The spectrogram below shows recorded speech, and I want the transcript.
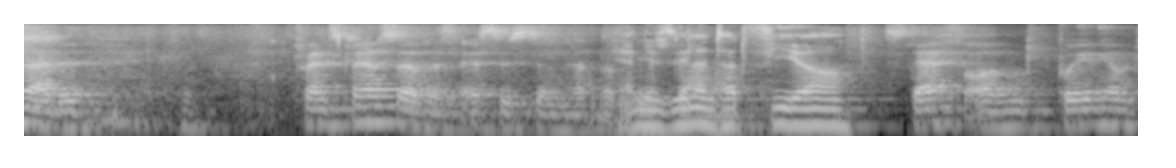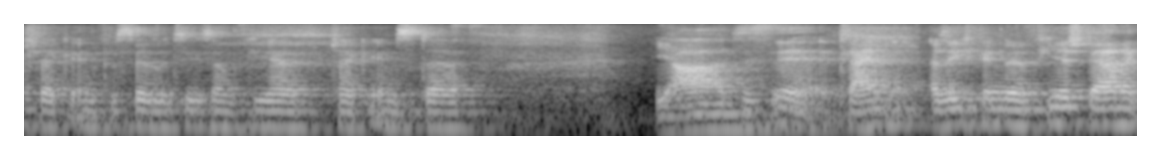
Der Transfer Service Assistant hat noch Ja, vier New Zealand Sterne. hat vier. Staff und Premium Check-in Facilities haben vier Check-in Staff. Ja, das ist äh, klein. Also ich finde, vier Sterne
